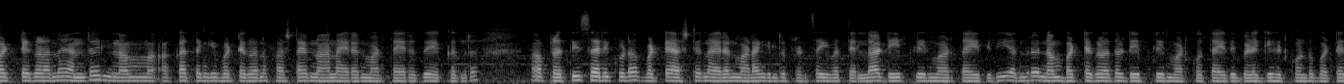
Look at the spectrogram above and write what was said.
ಬಟ್ಟೆಗಳನ್ನು, ಅಂದರೆ ನಮ್ಮ ಅಕ್ಕ ತಂಗಿ ಬಟ್ಟೆಗಳನ್ನು ಫಸ್ಟ್ ಟೈಮ್ ನಾನು ಐರನ್ ಮಾಡ್ತಾ ಇರೋದು. ಯಾಕಂದ್ರೆ ಪ್ರತಿ ಸಾರಿ ಕೂಡ ಬಟ್ಟೆ ಅಷ್ಟೇನು ಐರನ್ ಮಾಡಂಗಿಲ್ಲ ರೀ ಫ್ರೆಂಡ್ಸ್ ಇವತ್ತೆಲ್ಲ ಡೀಪ್ ಕ್ಲೀನ್ ಮಾಡ್ತಾ ಇದ್ದೀವಿ. ಅಂದರೆ ನಮ್ಮ ಬಟ್ಟೆಗಳದ್ದು ಡೀಪ್ ಕ್ಲೀನ್ ಮಾಡ್ಕೋತಾ ಇದ್ದೀವಿ. ಬೆಳಗ್ಗೆ ಹಿಡ್ಕೊಂಡು ಬಟ್ಟೆ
